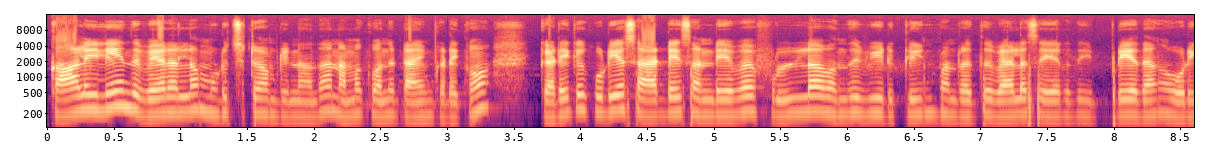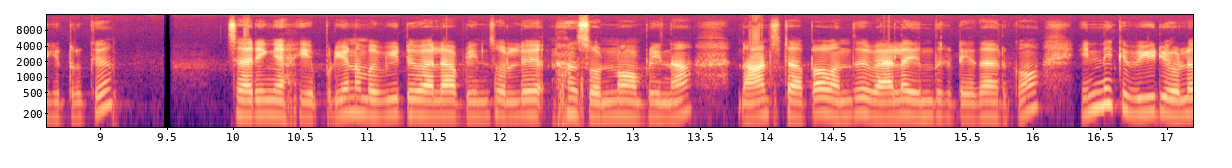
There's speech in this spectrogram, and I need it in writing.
காலையிலே இந்த வேலையெல்லாம் முடிச்சிட்டோம் அப்படின்னா தான் நமக்கு வந்து டைம் கிடைக்கும். கிடைக்கக்கூடிய சாட்டர்டே சண்டேவை ஃபுல்லாக வந்து வீடு க்ளீன் பண்ணுறது வேலை செய்கிறது இப்படியே தாங்க ஓடிக்கிட்டு இருக்குது சரிங்க எப்படியும் நம்ம வீட்டு வேலை அப்படின்னு சொல்லி சொன்னோம் அப்படின்னா நான் ஸ்டாப்பாக வந்து வேலை இருந்துக்கிட்டே தான் இருக்கும். இன்றைக்கி வீடியோவில்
